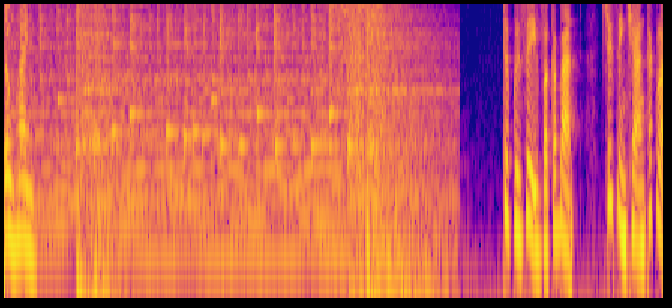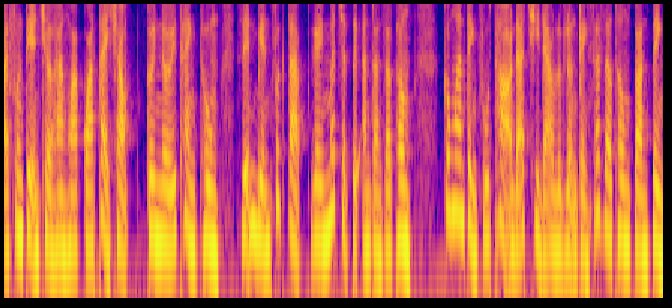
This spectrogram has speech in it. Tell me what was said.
đồng hành Thưa quý vị và các bạn, trước tình trạng các loại phương tiện chở hàng hóa quá tải trọng, cơi nới thành thùng diễn biến phức tạp gây mất trật tự an toàn giao thông, Công an tỉnh Phú Thọ đã chỉ đạo lực lượng cảnh sát giao thông toàn tỉnh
